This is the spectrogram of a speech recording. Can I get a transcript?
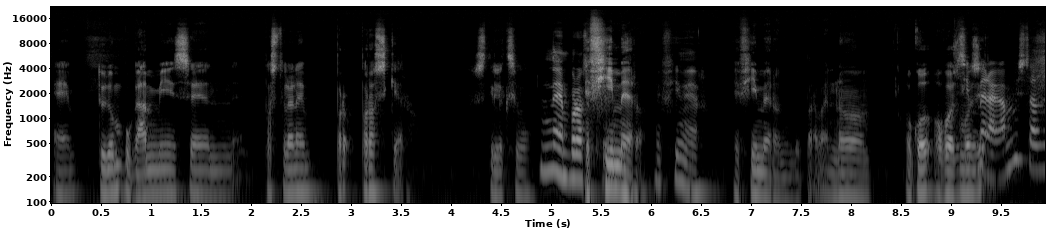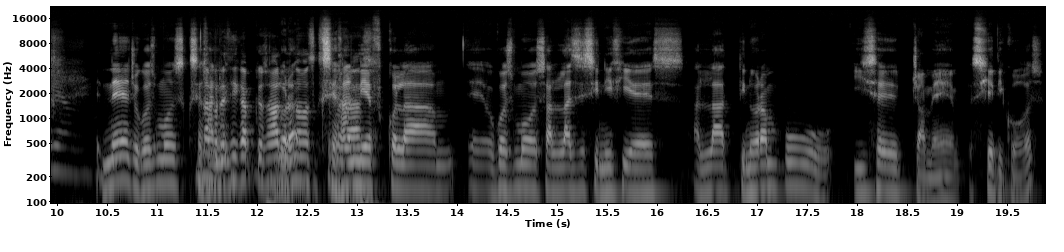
ε, τούτο που κάνεις, ε, πώς το λένε, πρό, πρόσκαιρο. Στη λέξη μου. Ναι, μπρος. Εφήμερο. Εφήμερο. Εφήμερο είναι το πράγμα. Ενώ ο, κο- ο κόσμος... Σήμερα κάνεις το αύριο. Ναι, και ο κόσμος ξεχάνει, βρεθεί κάποιος άλλος μπορεί- να μας ξεχάνει ξεπεράσει. εύκολα, ε, ο κόσμος αλλάζει συνήθειες, αλλά την ώρα που είσαι για με, σχετικός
